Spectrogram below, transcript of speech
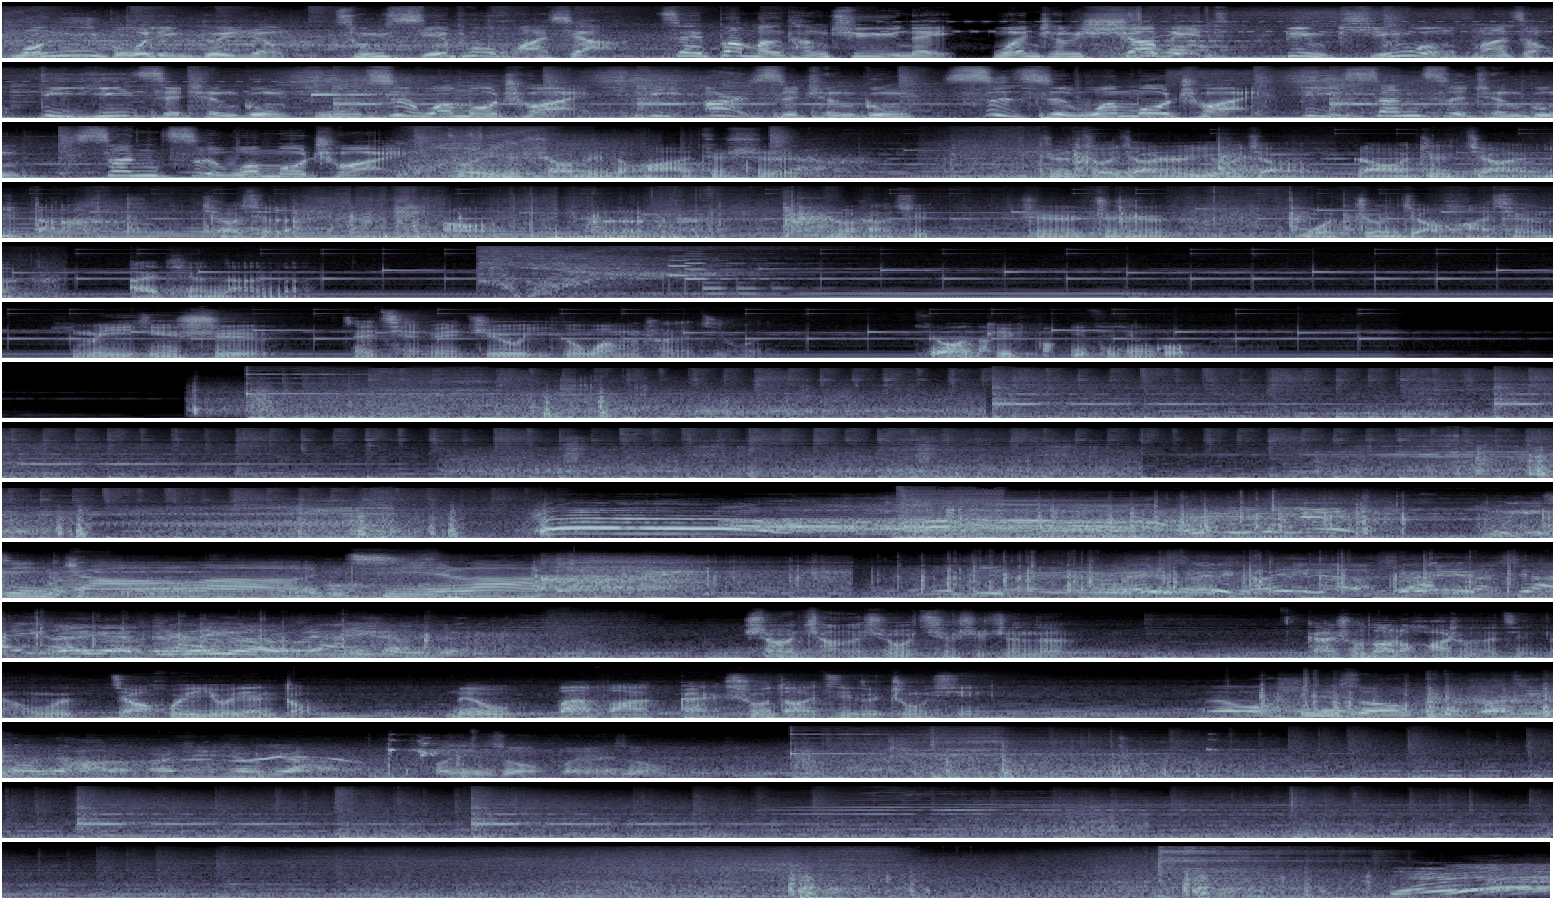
王一博领队任务，从斜坡滑下，在棒棒糖区域内完成 shove it，并平稳滑走。第一次成功，五次 one more try；第二次成功，四次 one more try；第三次成功，三次 one more try。做一个 s h o v e it 的话，就是就是左脚是右脚，然后就这样一打，跳起来，然后呃落上去。这是这是我正脚滑行的，还挺难的。我们已经是在前面只有一个 one more try 的机会，希望他可以放一次性过。紧张了，急了。没事，可以的，下一个，下一个，下一个，下一个，下一个。上场的时候确实真的感受到了滑手的紧张，我脚会有点抖，没有办法感受到这个重心。让我轻松，放轻松就好了，放轻松就好。放轻松，放轻松。Yeah!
